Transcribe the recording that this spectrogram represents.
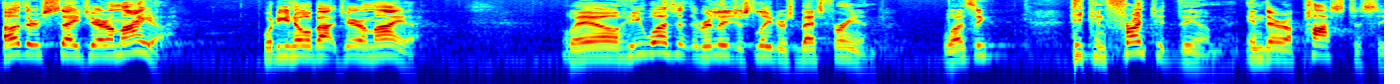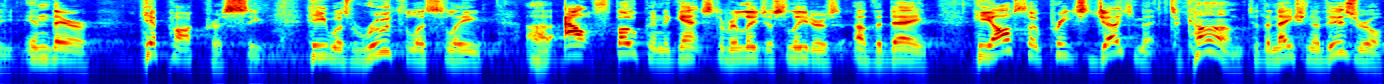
others say Jeremiah. What do you know about Jeremiah? Well, he wasn't the religious leader's best friend, was he? He confronted them in their apostasy, in their hypocrisy. He was ruthlessly uh, outspoken against the religious leaders of the day. He also preached judgment to come to the nation of Israel,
